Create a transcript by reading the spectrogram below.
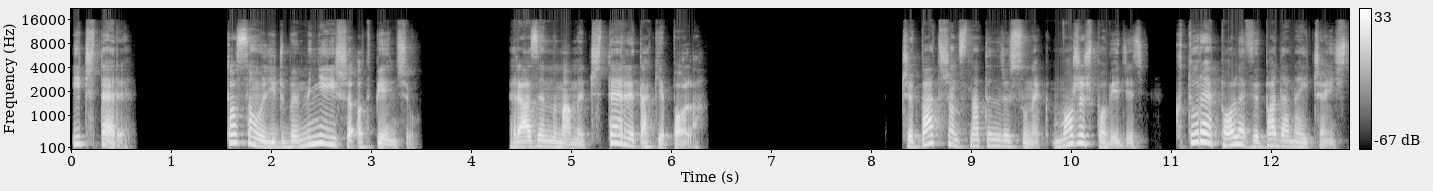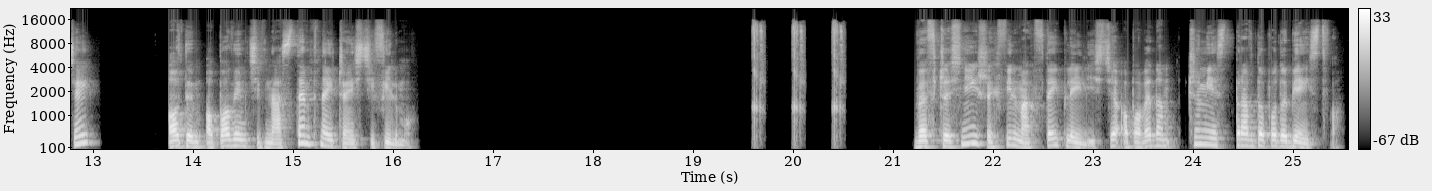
i 4. To są liczby mniejsze od 5. Razem mamy cztery takie pola. Czy patrząc na ten rysunek możesz powiedzieć, które pole wypada najczęściej? O tym opowiem Ci w następnej części filmu. We wcześniejszych filmach w tej playliście opowiadam, czym jest prawdopodobieństwo.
